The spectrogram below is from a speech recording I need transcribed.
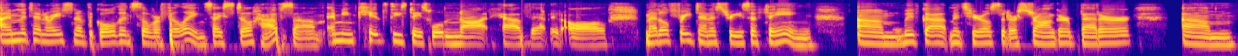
I'm the generation of the gold and silver fillings. I still have some. I mean, kids these days will not have that at all. Metal free dentistry is a thing. Um, we've got materials that are stronger, better. Um,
